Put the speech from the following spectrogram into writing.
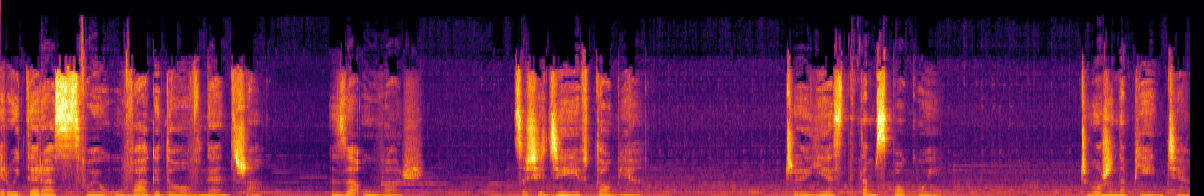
Skieruj teraz swoją uwagę do wnętrza. Zauważ, co się dzieje w tobie. Czy jest tam spokój? Czy może napięcie,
